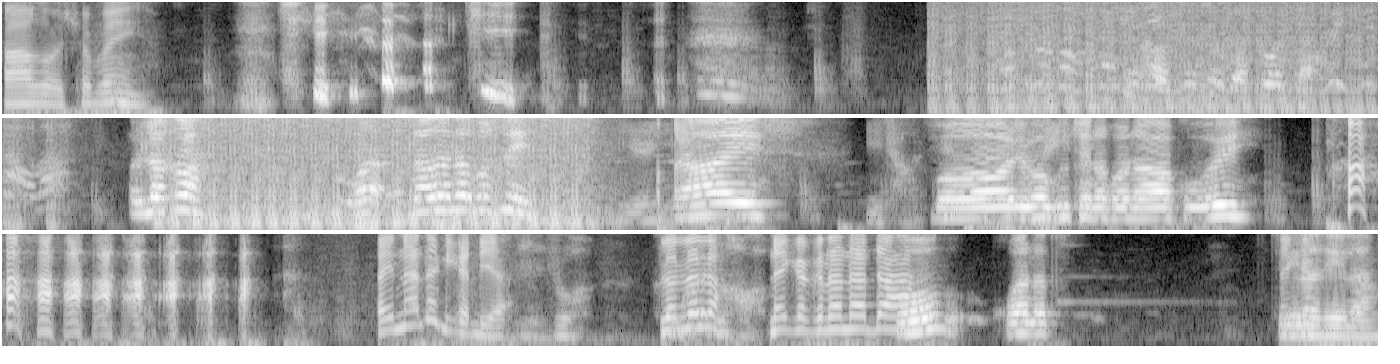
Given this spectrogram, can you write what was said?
Tago, siya ba eh? Cheater. Ala ka! Tanga na boss ni! Nice! Ba, liwag ko tiyan ako na ako eh. Ay, nadagi ka dia. Lalo, lalo. Naika ka na nadahan. Oo, oh, kuha na to. Sige na sila.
